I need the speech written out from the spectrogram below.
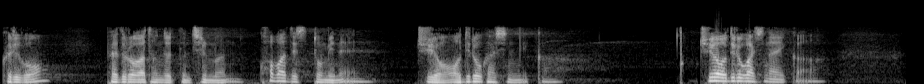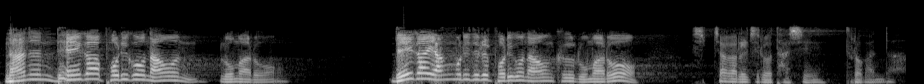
그리고 베드로가 던졌던 질문, Quo vadis Domine, 주여 어디로 가십니까? 주여 어디로 가시나이까? 나는 내가 버리고 나온 로마로, 내가 양무리들을 버리고 나온 그 로마로 십자가를 지러 다시 들어간다.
